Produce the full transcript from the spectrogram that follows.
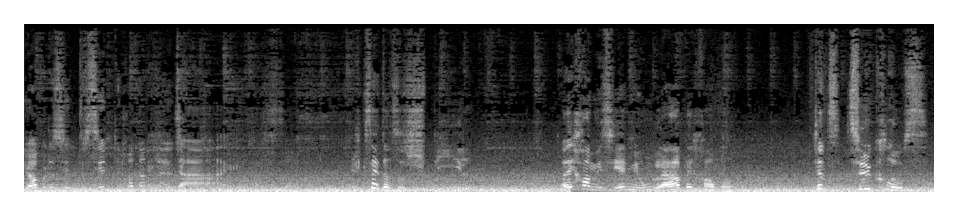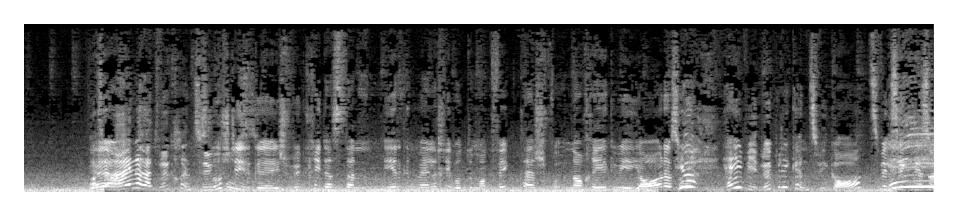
ja, aber das interessiert dich dann nicht. Nein. Ich sehe das als Spiel. Ich amüsiere mich unglaublich einmal. Das ist ein Zyklus. Also Ja, ja. einer hat wirklich einen Das Zyklus. Lustige ist wirklich, dass dann irgendwelche, die du mal gefickt hast, nach irgendwie Jahren so, Ja. hey, wie, übrigens, wie geht's? Weil sie irgendwie so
